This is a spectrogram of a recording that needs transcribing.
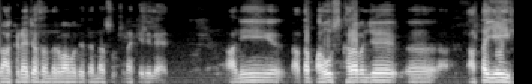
राखण्याच्या संदर्भामध्ये त्यांना सूचना केलेल्या आहेत. आणि आता पाऊस खरा म्हणजे आता येईल.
